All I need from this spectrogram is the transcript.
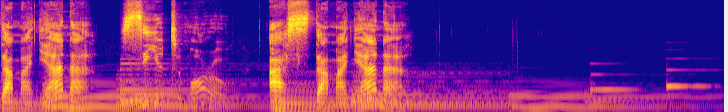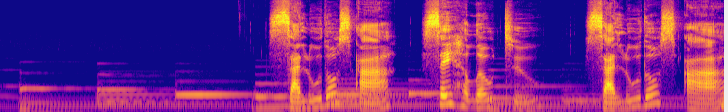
Hasta mañana. See you tomorrow. Hasta mañana. Saludos a. Say hello to. Saludos a.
